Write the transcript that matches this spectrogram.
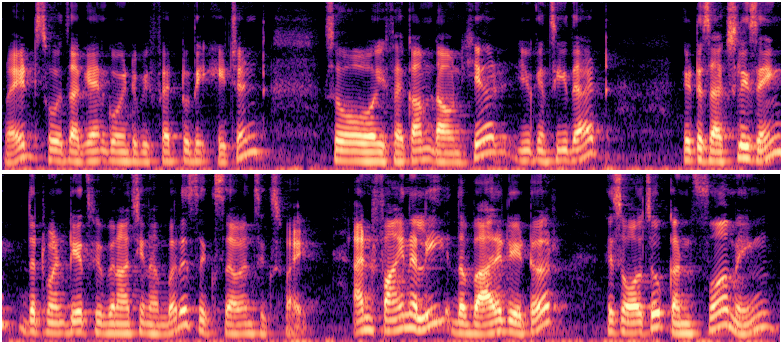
right so it's again going to be fed to the agent so if I come down here you can see that it is actually saying the 20th Fibonacci number is 6765 and finally the validator is also confirming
